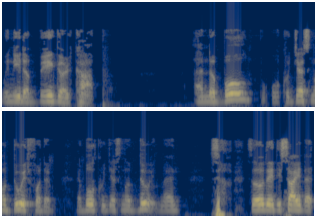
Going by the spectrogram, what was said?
we need a bigger cup and a bowl could just not do it for them a bowl could just not do it man so, so they decide that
